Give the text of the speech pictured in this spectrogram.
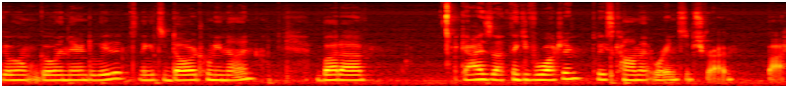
go home, go in there and delete it. I think it's $1.29. But, uh, guys, uh, thank you for watching. Please comment, rate, and subscribe. Bye.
